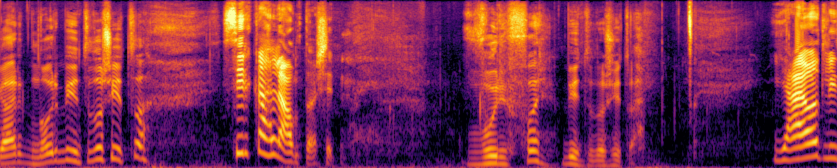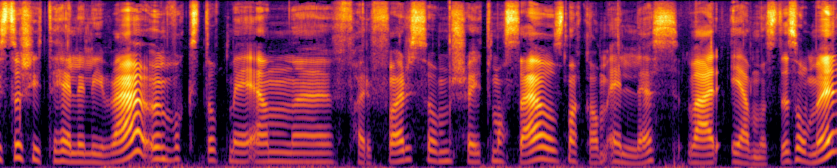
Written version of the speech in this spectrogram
Gerd, når begynte du å skyte? Cirka halvannet år siden. Hvorfor begynte du å skyte? Jeg har hatt lyst til å skyte hele livet. Jeg Vokste opp med en eh, farfar som skøyt masse og snakka om LS hver eneste sommer.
